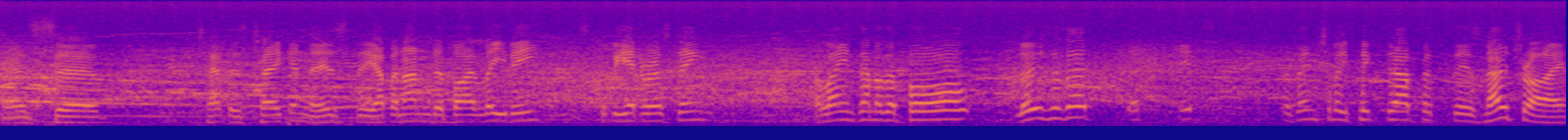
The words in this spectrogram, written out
As uh, tap is taken, there's the up and under by Levy. This could be interesting. Elaine's under the ball, loses it. but It's eventually picked up, but there's no try.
